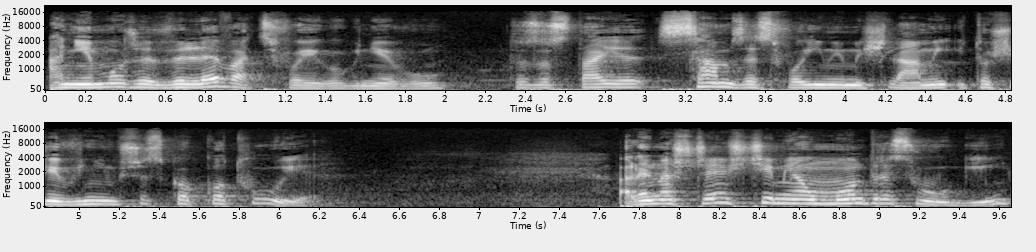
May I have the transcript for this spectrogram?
a nie może wylewać swojego gniewu, to zostaje sam ze swoimi myślami i to się w nim wszystko kotłuje. Ale na szczęście miał mądre sługi,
